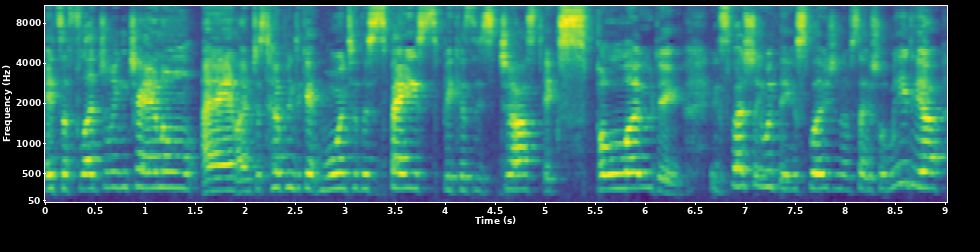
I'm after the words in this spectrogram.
It's a fledgling channel and I'm just hoping to get more into the space because it's just exploding, especially with the explosion of social media.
